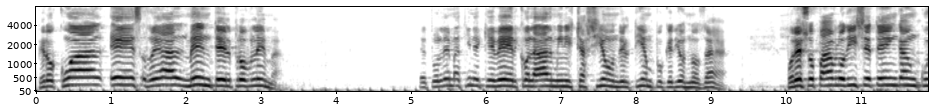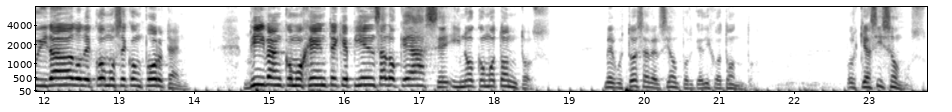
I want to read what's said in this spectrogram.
Pero ¿cuál es realmente el problema? El problema tiene que ver con la administración del tiempo que Dios nos da. Por eso Pablo dice, tengan cuidado de cómo se comportan. Vivan como gente que piensa lo que hace y no como tontos. Me gustó esa versión porque dijo tonto. Porque así somos.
